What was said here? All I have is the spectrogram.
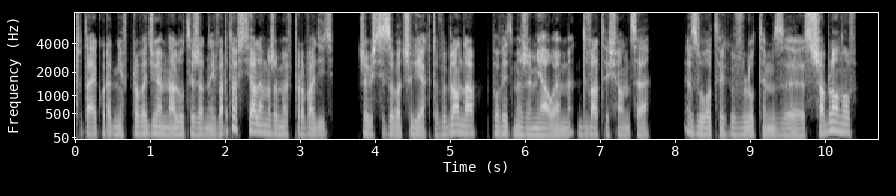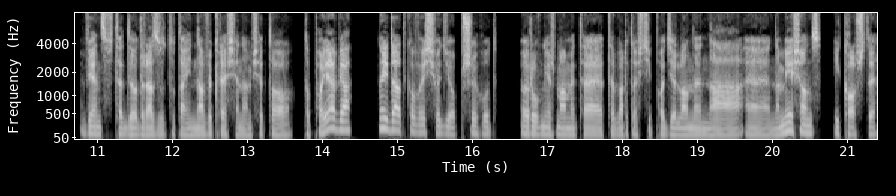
Tutaj akurat nie wprowadziłem na luty żadnej wartości, ale możemy wprowadzić, żebyście zobaczyli jak to wygląda. Powiedzmy, że miałem 2000 zł w lutym z, z szablonów, więc wtedy od razu tutaj na wykresie nam się to, to pojawia. No i dodatkowo jeśli chodzi o przychód, również mamy te, te wartości podzielone na, e, na miesiąc i koszty,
